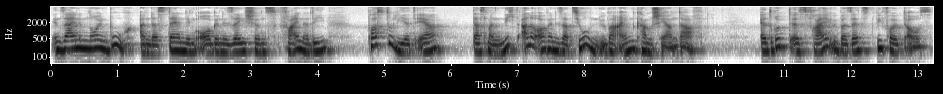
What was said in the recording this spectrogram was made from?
In seinem neuen Buch Understanding Organizations Finally postuliert er, dass man nicht alle Organisationen über einen Kamm scheren darf. Er drückt es frei übersetzt wie folgt aus.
